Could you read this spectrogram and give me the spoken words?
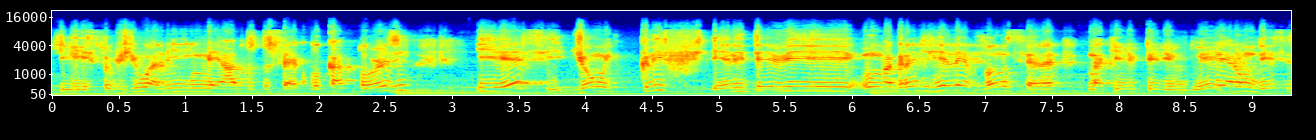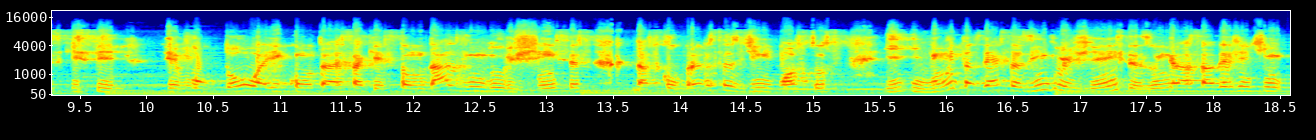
que surgiu ali em meados do século XIV e esse, John Wycliffe, ele teve uma grande relevância né, naquele período. Ele era um desses que se revoltou aí contra essa questão das indulgências, das cobranças de impostos e, e, muitas dessas indulgências, o engraçado é a gente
